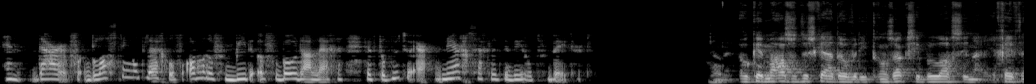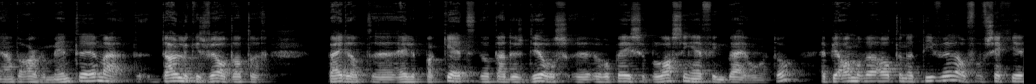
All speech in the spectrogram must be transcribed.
En daar belasting op leggen of andere verbieden, verboden aan leggen, heeft tot nu toe nergens eigenlijk de wereld verbeterd. Oké, maar als het dus gaat over die transactiebelasting, nou, je geeft een aantal argumenten, maar duidelijk is wel dat er bij dat uh, hele pakket, dat daar dus deels uh, Europese belastingheffing bij hoort, toch? Heb je andere alternatieven? Of, of, zeg je,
